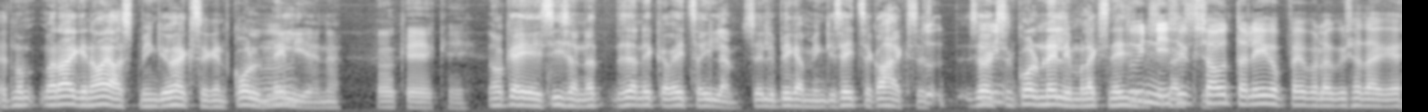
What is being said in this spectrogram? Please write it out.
et ma, ma räägin ajast mingi üheksakümmend kolm, Mhm. neli onju. okei, okei. okei okay,, siis on, see on ikka veitsa hiljem, see oli pigem mingi seitse-kaheksa, see üheksakümmend kolm, neli ma läksin tunnis esimesse üks auto liigub võib-olla, kui sedagi.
